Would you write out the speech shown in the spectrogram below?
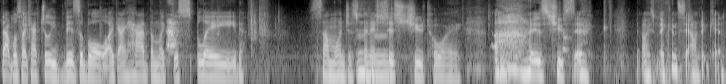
that was like actually visible. Like I had them like displayed. Someone just finished his chew toy. his chew stick. Now he's making sound again.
